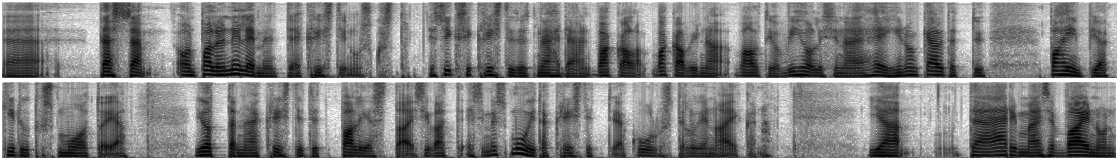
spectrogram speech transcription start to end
ää, tässä on paljon elementtejä kristinuskosta. Ja siksi kristityt nähdään vaka- vakavina valtion vihollisina ja heihin on käytetty pahimpia kidutusmuotoja, jotta nämä kristityt paljastaisivat esimerkiksi muita kristittyjä kuulustelujen aikana. Ja tämä äärimmäisen vainon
